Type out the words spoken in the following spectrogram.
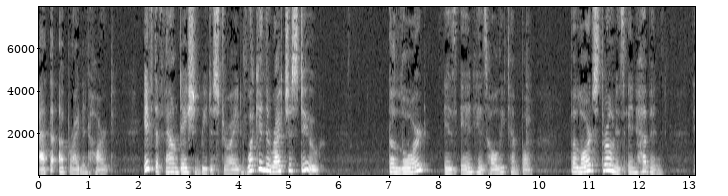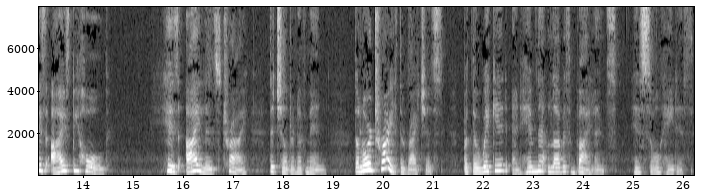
at the upright in heart. If the foundation be destroyed, what can the righteous do? The Lord is in his holy temple. The Lord's throne is in heaven. His eyes behold, his eyelids try the children of men. The Lord trieth the righteous, but the wicked and him that loveth violence his soul hateth.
